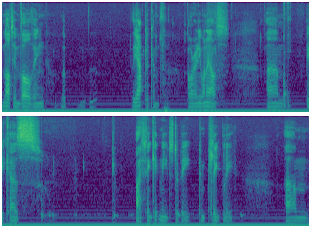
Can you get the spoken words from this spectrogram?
not involving the the applicant or anyone else, um, because I think it needs to be completely, um,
